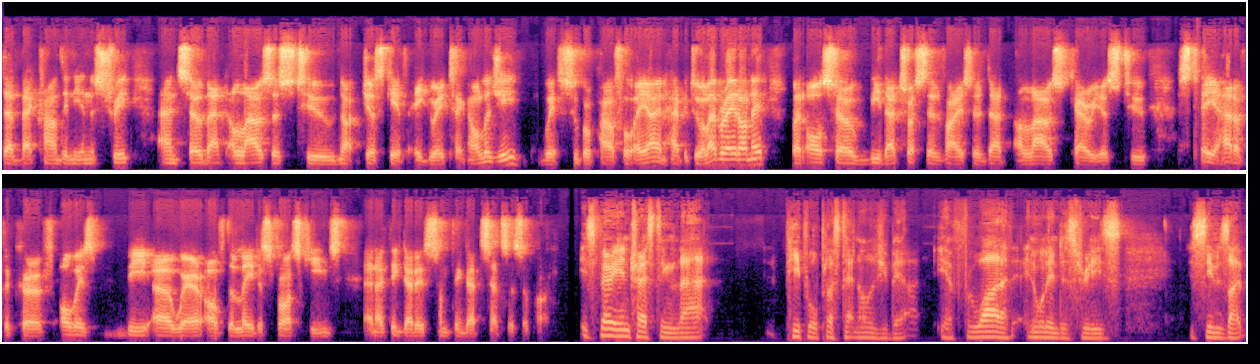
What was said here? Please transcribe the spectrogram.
that background in the industry, and so that allows us to not just give a great technology with super powerful AI, and happy to elaborate on it, but also be that trusted advisor that allows carriers to stay ahead of the curve, always be aware of the latest fraud schemes, and I think that is something that sets us apart. It's very interesting that people plus technology bit. Yeah, for a while in all industries, it seems like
